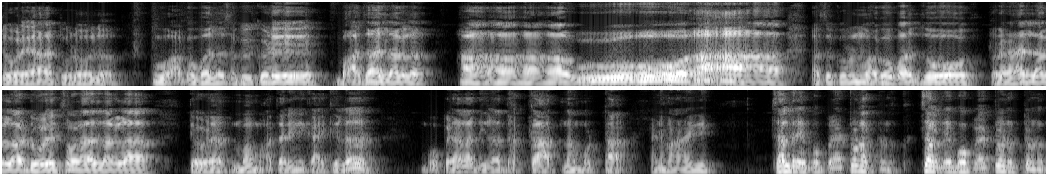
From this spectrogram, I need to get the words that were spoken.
डोळ्यात उडवलं. वाघोबाला सगळीकडे भाजायला लागलं. हा हा हा हा ओ हा असं करून वाघोबा जो रडायला लागला डोळे चोळायला लागला तेवढ्यात मग म्हातारीने काय केलं? भोपळ्याला दिला धक्का आतनं मोठा आणि म्हणाली चल रे भोपळ्या टोणक टोणक चल रे भोपळ्या टोणक टोणक.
